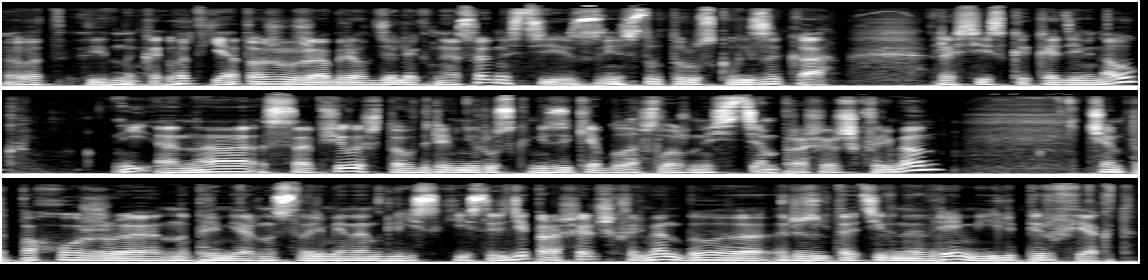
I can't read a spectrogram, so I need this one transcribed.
Вот, вот я тоже уже обрел диалектные особенности из Института русского языка Российской Академии Наук. И она сообщила, что в древнерусском языке была сложная система прошедших времен, чем-то похожая, например, на современный английский. И среди прошедших времен было результативное время или перфект.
